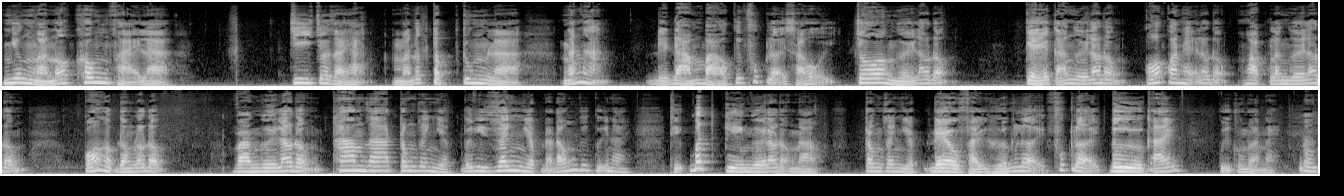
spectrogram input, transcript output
nhưng mà nó không phải là chi cho dài hạn, mà nó tập trung là ngắn hạn để đảm bảo cái phúc lợi xã hội cho người lao động, kể cả người lao động có quan hệ lao động hoặc là người lao động có hợp đồng lao động và người lao động tham gia trong doanh nghiệp bởi vì doanh nghiệp đã đóng cái quỹ này thì bất kỳ người lao động nào trong doanh nghiệp đều phải hưởng lợi phúc lợi từ cái quỹ công đoàn này Vâng.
